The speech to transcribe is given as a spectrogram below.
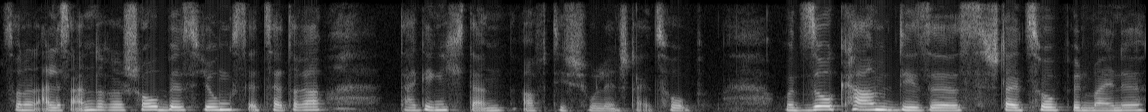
sondern alles andere, Showbiz, Jungs etc., da ging ich dann auf die Schule in Stalzhoop. Und so kam dieses Stalzhoop in meine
